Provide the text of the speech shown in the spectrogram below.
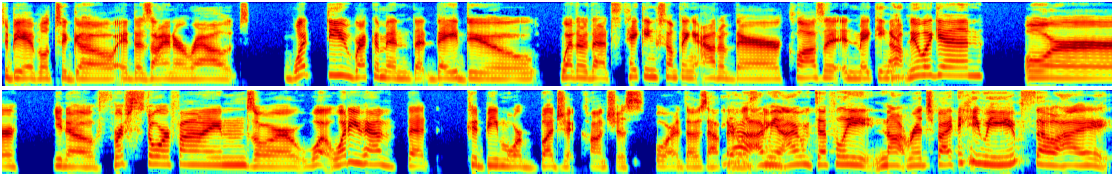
to be able to go a designer route what do you recommend that they do whether that's taking something out of their closet and making Yeah. it new again or you know thrift store finds or what what do you have that could be more budget conscious for those out there Yeah, I mean, I'm definitely not rich by any means. So I,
